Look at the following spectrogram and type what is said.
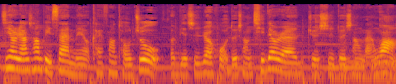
仅有两场比赛没有开放投注，分别是热火对上七六人，爵士对上篮网。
